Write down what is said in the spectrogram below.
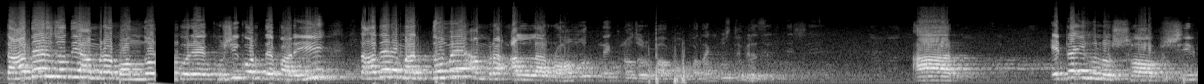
তাদের যদি আমরা বন্ধন করে খুশি করতে পারি তাদের মাধ্যমে আমরা আল্লাহর রহমত, নেক নজর পাবো। কথা কি বুঝতে পেরেছেন? আর এটাই হলো সব শির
